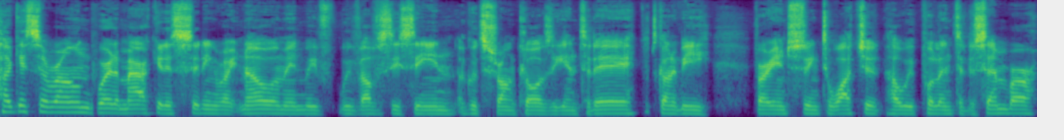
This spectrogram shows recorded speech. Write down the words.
I guess around where the market is sitting right now, I mean, we've we've obviously seen a good strong close again today. It's going to be very interesting to watch it how we pull into December.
